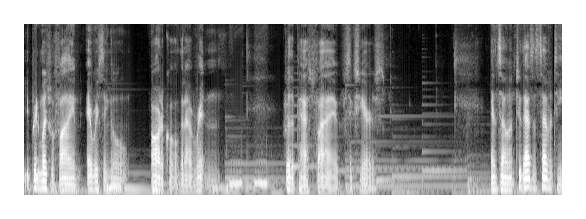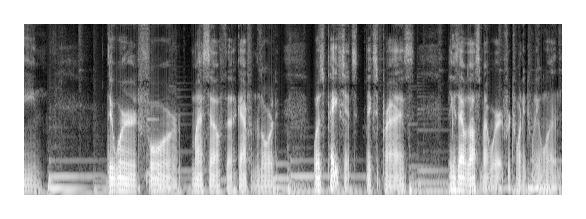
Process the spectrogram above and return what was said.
you pretty much will find every single article that I've written for the past five, six years. And so in 2017, the word for myself that I got from the Lord was patience. Big surprise, because that was also my word for 2021.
